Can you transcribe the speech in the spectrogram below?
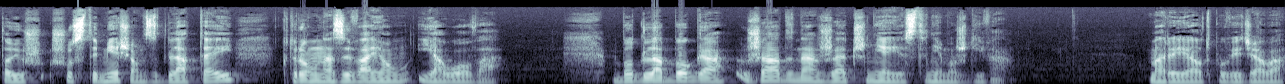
To już szósty miesiąc dla tej, którą nazywają Jałowa. Bo dla Boga żadna rzecz nie jest niemożliwa. Maryja odpowiedziała:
